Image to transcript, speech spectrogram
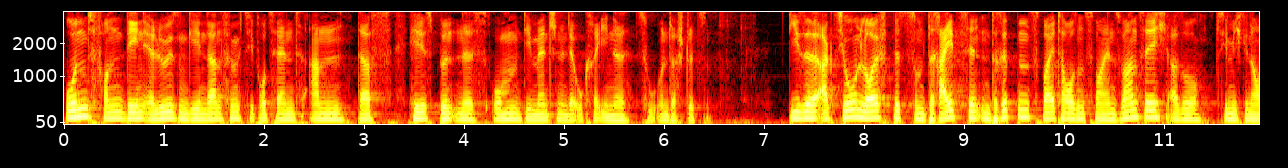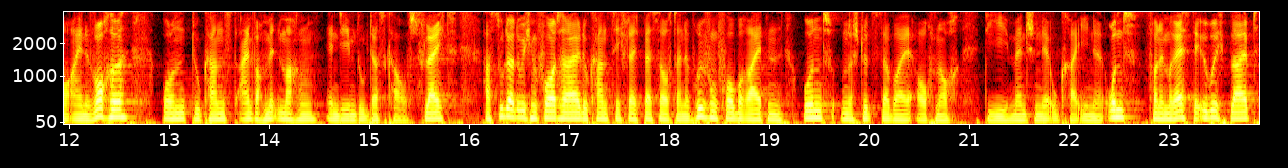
und von den Erlösen gehen dann 50 Prozent an das Hilfsbündnis, um die Menschen in der Ukraine zu unterstützen. Diese Aktion läuft bis zum 13.03.2022, also ziemlich genau eine Woche. Und du kannst einfach mitmachen, indem du das kaufst. Vielleicht hast du dadurch einen Vorteil, du kannst dich vielleicht besser auf deine Prüfung vorbereiten und unterstützt dabei auch noch die Menschen der Ukraine. Und von dem Rest, der übrig bleibt,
